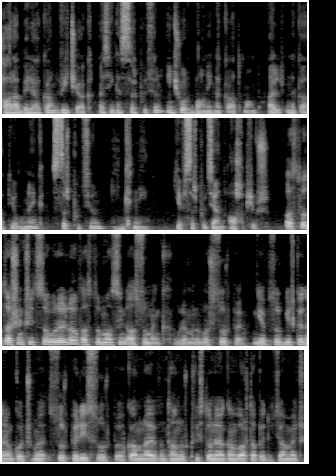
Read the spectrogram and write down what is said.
հարաբերական վիճակ, այսինքն սրբություն ինչ որ բանի նկատմամբ, այլ նկատի ունենք սրբություն ինքնին եւ սրբության աղբյուր Աստվածաշնչից սովորելով Աստծո մասին ասում ենք, ուրեմն որ Սուրբ է, եւ Սուրբ Գիրքը նրան կոչում է Սուրբերի Սուրբը կամ նաեւ ընդհանուր քրիստոնեական վարդապետության մեջ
